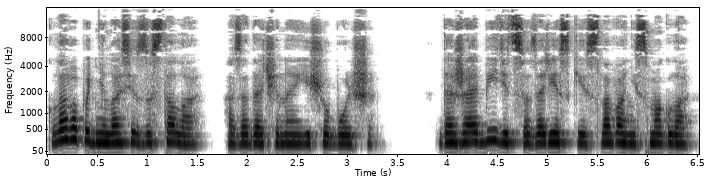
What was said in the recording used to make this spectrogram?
Клава поднялась из-за стола, озадаченная еще больше. Даже обидеться за резкие слова не смогла,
